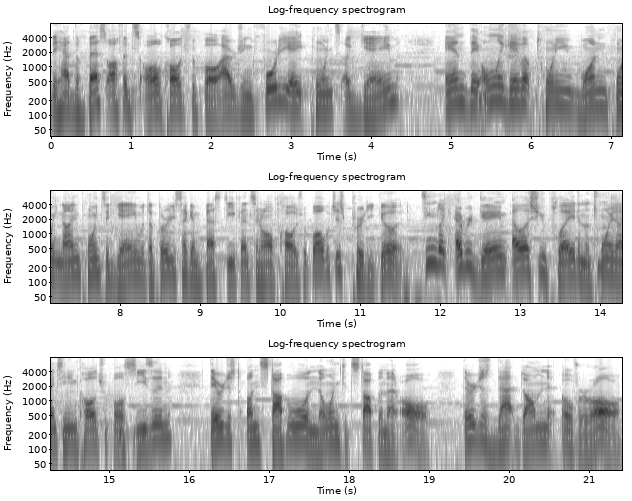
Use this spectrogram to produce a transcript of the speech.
They had the best offense in all of college football, averaging 48 points a game. And they only gave up 21.9 points a game with the 32nd best defense in all of college football, which is pretty good. It seemed like every game LSU played in the 2019 college football season, they were just unstoppable and no one could stop them at all. They were just that dominant overall.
